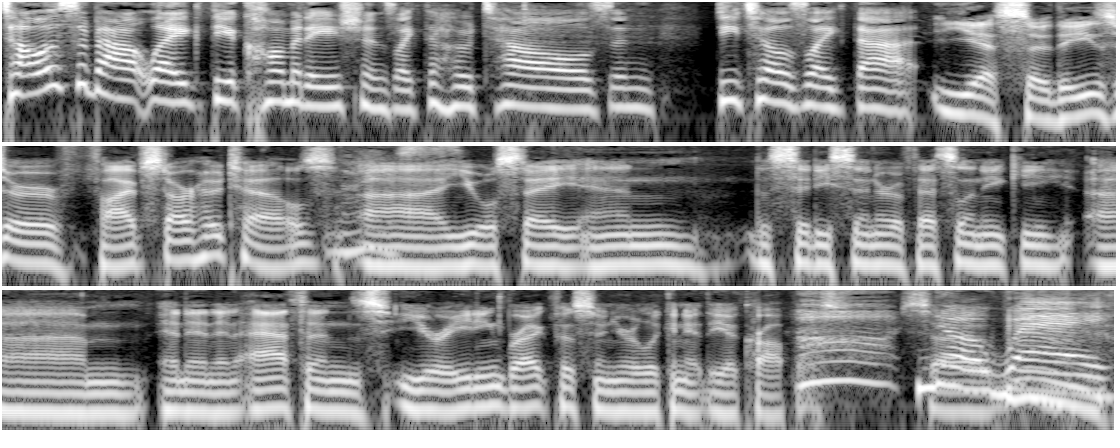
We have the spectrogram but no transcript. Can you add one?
tell us about like the accommodations, like the hotels and details like that. Yes, so these are five star hotels. Uh, you will stay in the city center of Thessaloniki, um, and then in Athens, you're eating breakfast and you're looking at the Acropolis. So, no way.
